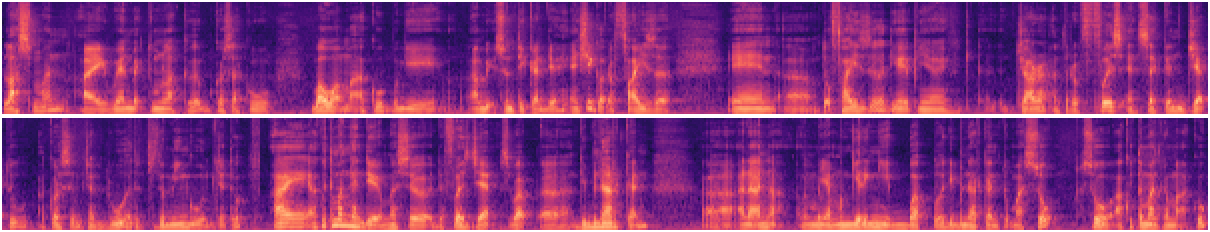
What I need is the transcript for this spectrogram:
Last month I went back to Melaka because aku bawa mak aku pergi ambil suntikan dia. And she got a Pfizer And uh, untuk Pfizer dia punya jarak antara first and second jab tu aku rasa macam 2 atau 3 minggu macam tu. I aku temankan dia masa the first jab sebab uh, dibenarkan uh, anak-anak yang mengiringi bapa dibenarkan untuk masuk. So aku temankan mak aku.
